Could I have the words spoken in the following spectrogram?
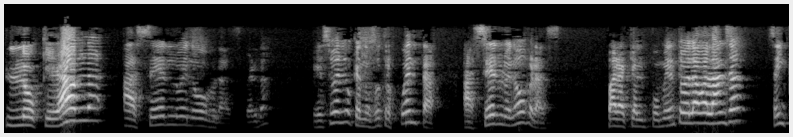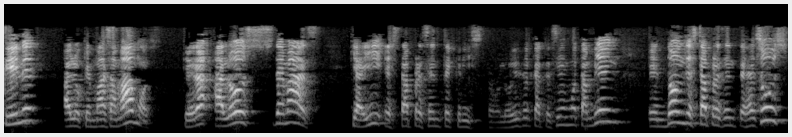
lo que habla, hacerlo en obras, ¿verdad? Eso es lo que nosotros cuenta, hacerlo en obras, para que al momento de la balanza se incline a lo que más amamos, que era a los demás, que ahí está presente Cristo. Lo dice el catecismo también, en dónde está presente Jesús,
